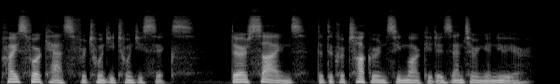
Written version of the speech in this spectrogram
Price forecast for 2026. There are signs that the cryptocurrency market is entering a new year.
